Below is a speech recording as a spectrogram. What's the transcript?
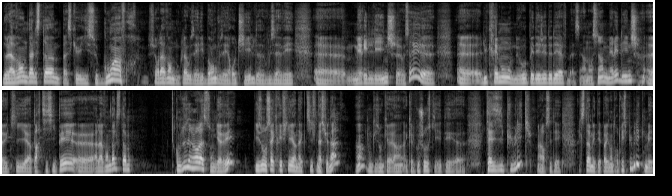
de la vente d'Alstom parce qu'ils se goinfrent sur la vente. Donc là, vous avez les banques, vous avez Rothschild, vous avez euh, Merrill Lynch, vous savez, euh, Luc Raymond, le nouveau PDG d'EDF, bah, c'est un ancien de Merrill Lynch qui a participé à la vente d'Alstom. Donc tous ces gens-là se sont gavés, ils ont sacrifié un actif national, Hein, donc ils ont quelque chose qui était euh, quasi public. Alors c'était Alstom n'était pas une entreprise publique, mais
